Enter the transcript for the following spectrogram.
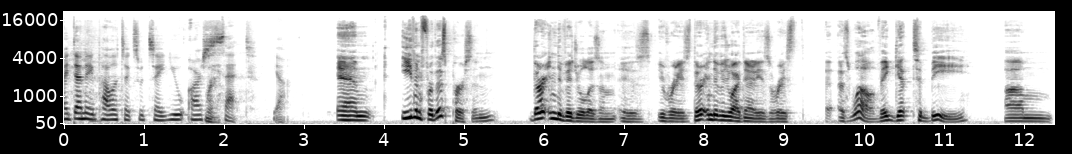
Identity politics would say you are set. Yeah. And even for this person, their individualism is erased. Their individual identity is erased as well. They get to be um,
